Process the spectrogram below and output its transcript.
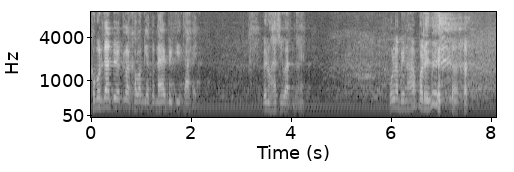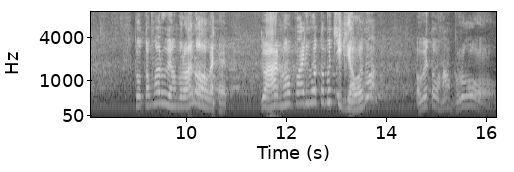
ખબર જાજો એકલા ખાવા ગયા તો ડાયાબિટીસ થાય. બેનો સાચી વાત ને? ઓલા બેન, હા, પડે છે. તો તમારું સાંભળો, હાલો હવે. જો હા ન પાડી હોત તો બચી ગયા હોત. હવે તો સાંભળો.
